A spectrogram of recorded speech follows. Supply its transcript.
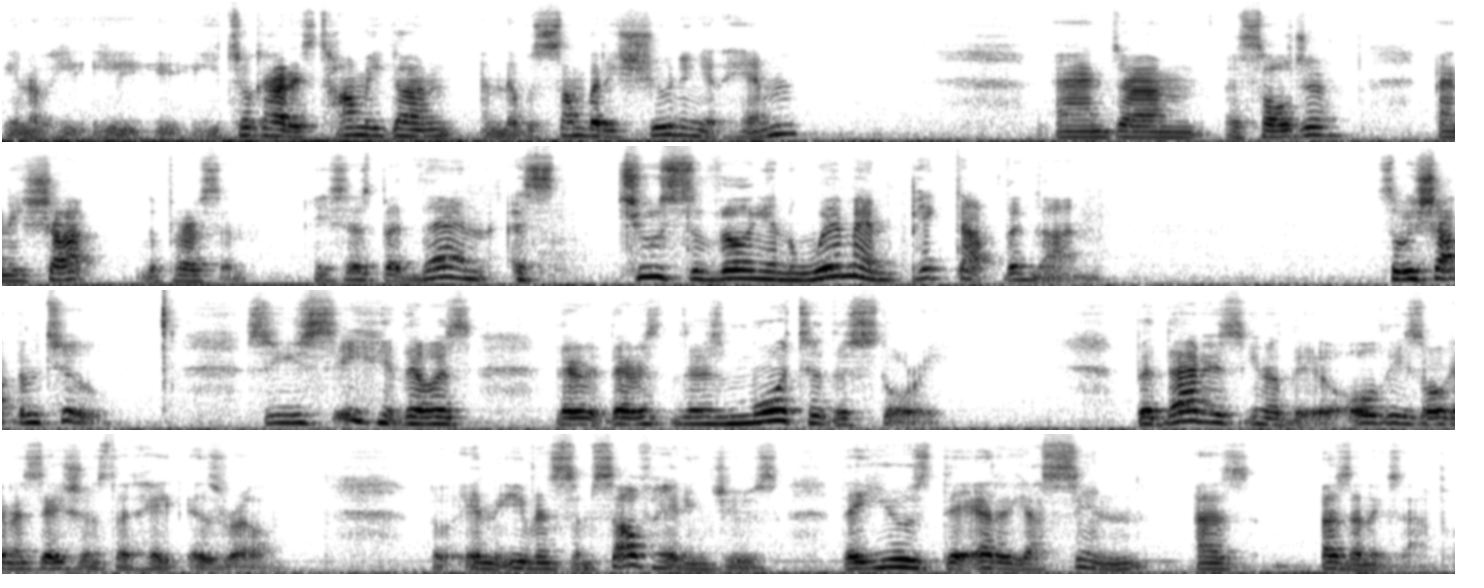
you know he, he he took out his Tommy gun and there was somebody shooting at him, and um, a soldier, and he shot the person. He says, but then two civilian women picked up the gun, so he shot them too. So you see, there was there there's there's more to the story, but that is you know the, all these organizations that hate Israel, and even some self-hating Jews, they use Deir Yassin as as an example,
